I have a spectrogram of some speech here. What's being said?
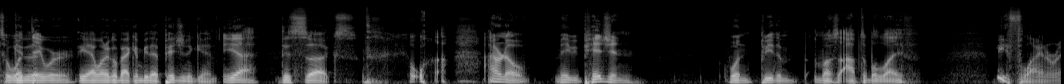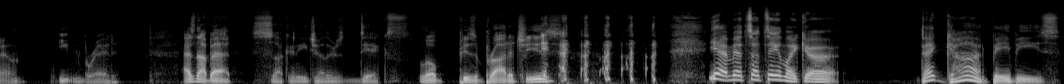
to what Give they were. Yeah, I want to go back and be that pigeon again. Yeah. This sucks. I don't know. Maybe pigeon wouldn't be the most optimal life. You flying around, eating bread, That's not bad. sucking each other's dicks? Little piece of Prada cheese. Yeah, man, it's not saying like uh thank God babies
